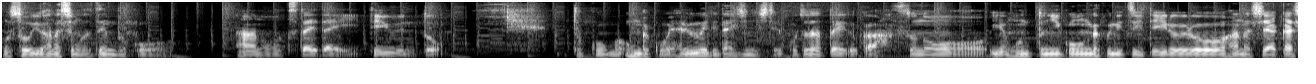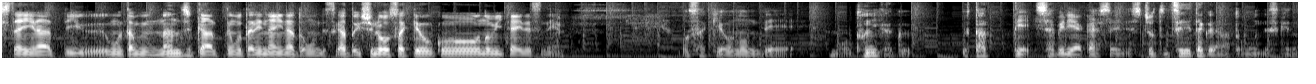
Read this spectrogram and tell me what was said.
もうそういう話も全部こう、あの、伝えたいっていうのと、とこう、まあ、音楽をやる上で大事にしてることだったりとか、その、いや、本当にこう音楽についていろいろ話明かしたいなっていう、もう多分何時間あっても足りないなと思うんですが、あと一緒にお酒をこう飲みたいですね。お酒を飲んで、もうとにかく歌って喋り明かしたいです。ちょっと贅沢だなと思うんですけど。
